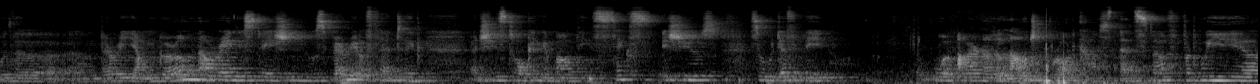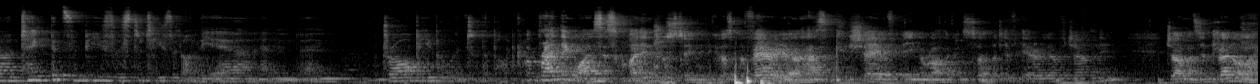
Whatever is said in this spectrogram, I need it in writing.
with a um, very young girl in our radio station who's very authentic and she's talking about these sex issues. So we definitely are not allowed to broadcast that stuff, but we uh, take bits and pieces to tease it on the air and, and draw people into the podcast. Branding wise, it's quite interesting because Bavaria has the cliche of being a rather conservative area of Germany. Germans in general, I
